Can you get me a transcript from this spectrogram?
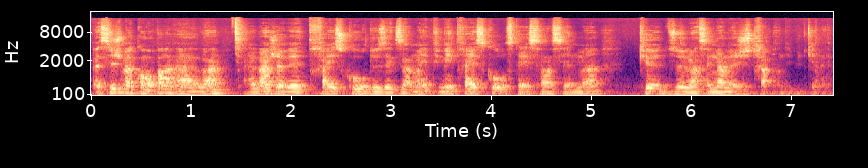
Ben, si je me compare à avant, avant j'avais 13 cours, deux examens, puis mes 13 cours, c'était essentiellement que de l'enseignement magistral en début de carrière.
